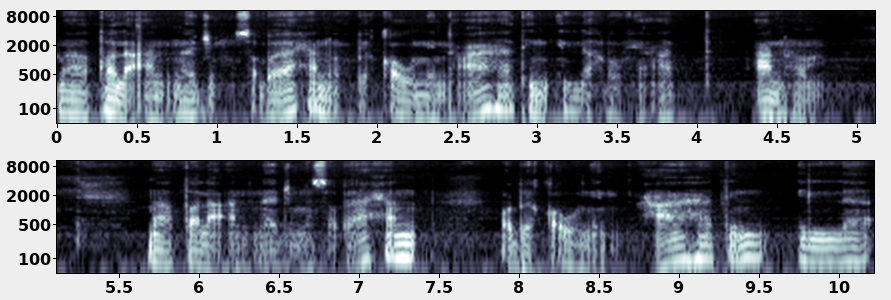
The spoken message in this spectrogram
ما طلع النجم صباحا وبقوم عاهة إلا رفعت عنهم. ما طلع النجم صباحا وبقوم عاهة إلا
